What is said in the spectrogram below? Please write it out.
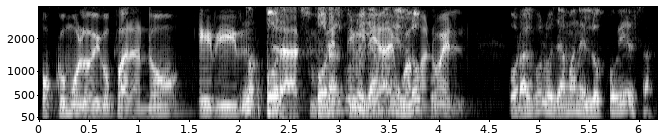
O cómo lo digo para no herir la susceptibilidad de Juan Manuel. Por algo lo llaman el loco Bielsa.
